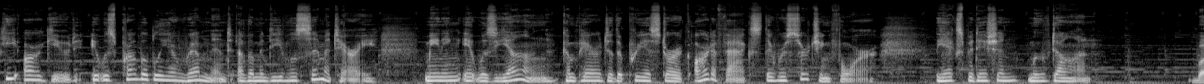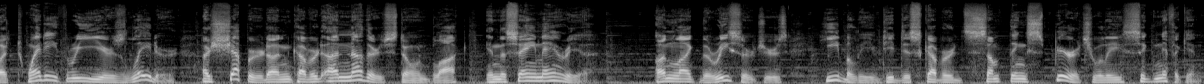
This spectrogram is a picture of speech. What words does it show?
He argued it was probably a remnant of a medieval cemetery, meaning it was young compared to the prehistoric artifacts they were searching for. The expedition moved on. But 23 years later, a shepherd uncovered another stone block in the same area. Unlike the researchers, he believed he discovered something spiritually significant.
